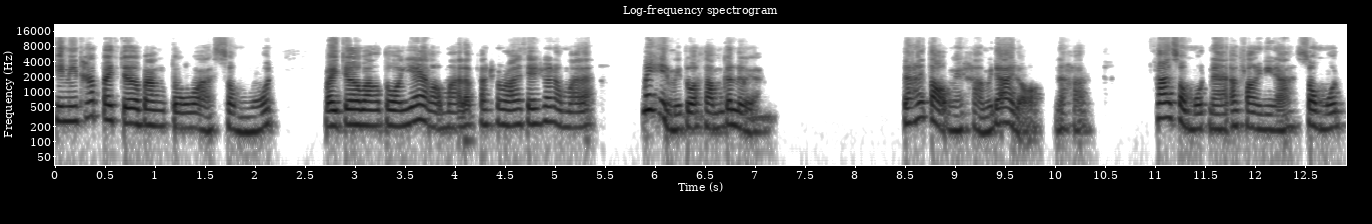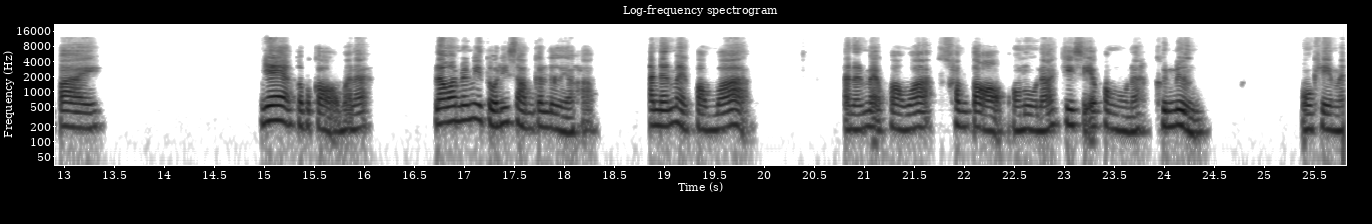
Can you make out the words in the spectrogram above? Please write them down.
ทีนี้ถ้าไปเจอบางตัวสมมติ ไปเจอบางตัวแยกออกมาแล้ว factorization ออกมาแล้ว ไม่เห็นมีตัวซ้ำกันเลยอะจะให้ตอบไงหาไม่ได้หรอนะคะ ถ้าสมมตินะอฟังดีๆนะ สมมติไป แยกตัวประกอบออกมาแล้ว แล้วมันไม่มีตัวที่ซ้ำกันเลยอะค่ะ อันนั้นหมายความว่า อันนั้นหมายความว่าคำตอบของหนูนะ GCF ของหนูนะ คือหนึ่งโอเคไหม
